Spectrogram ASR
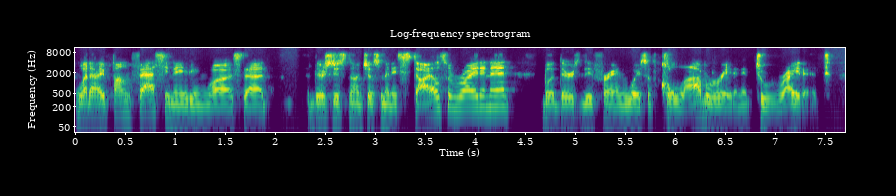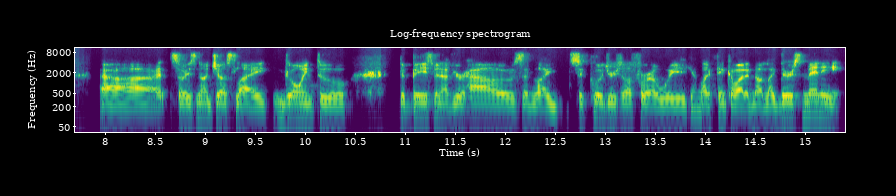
what i found fascinating was that there's just not just many styles of writing it but there's different ways of collaborating it to write it uh, so it's not just like going to the basement of your house and like seclude yourself for a week and like think about it. No, like there's many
